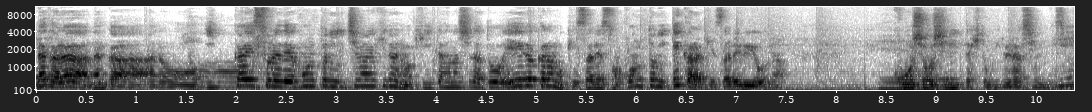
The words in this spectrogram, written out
だからなんかあの一回それで本当に一番ひどいのを聞いた話だと映画からも消されそう本当に絵から消されるような交渉しに行った人もいるらしいんですよ。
